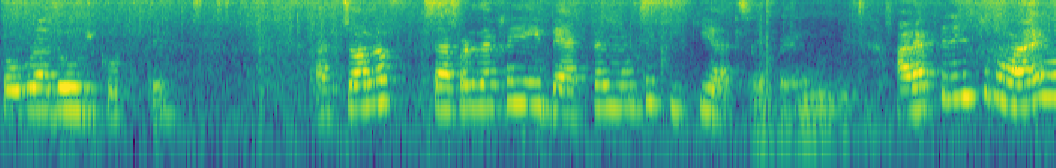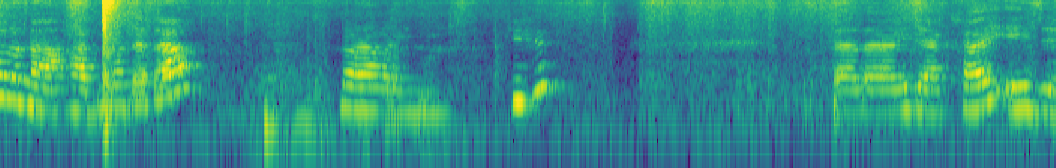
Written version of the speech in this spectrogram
দৌড়াদৌড়ি করতে। আর চলো তারপরে দেখাই এই ব্যাগটার মধ্যে কি কি আছে। আর একটা জিনিস তো ধরাই হলো না হাত মোজাটা ধরা হয়নি। দাদাই দেখাই এই যে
